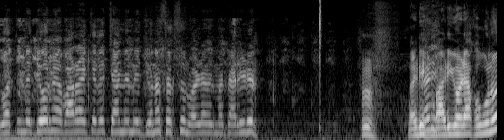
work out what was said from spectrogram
ಇವತ್ತಿಂದ ದೇವ್ರ ಮೇಲೆ ಬಾರ ಹಾಕಿದ ಚಂದ ಮೇಲೆ ಜೀವನ ಸಾಕ್ಸೋನ್ ಒಳ್ಳೆ ದಾರಿ ಹಿಡಿಯೋಣ ಹ್ಮ್ ನಡಿ. ಬಾಡಿಗೆ ಹೊಡ್ಯಾಕ ಹೋಗುನು.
